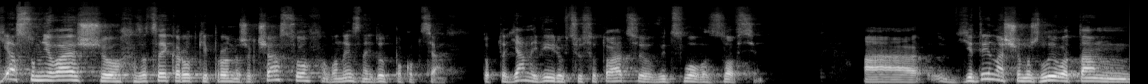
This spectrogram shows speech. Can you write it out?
Я сумніваюся, що за цей короткий проміжок часу вони знайдуть покупця. Тобто я не вірю в цю ситуацію від слова зовсім. А єдине, що можливо там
